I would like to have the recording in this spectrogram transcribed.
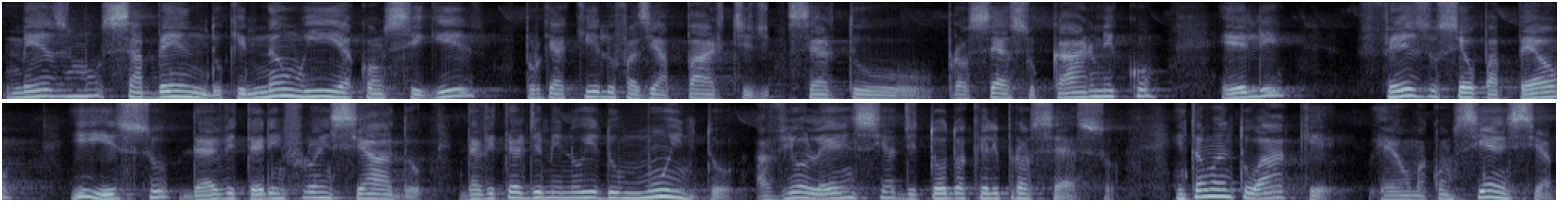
mesmo sabendo que não ia conseguir, porque aquilo fazia parte de certo processo kármico, ele fez o seu papel e isso deve ter influenciado, deve ter diminuído muito a violência de todo aquele processo. Então, Antuak é uma consciência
